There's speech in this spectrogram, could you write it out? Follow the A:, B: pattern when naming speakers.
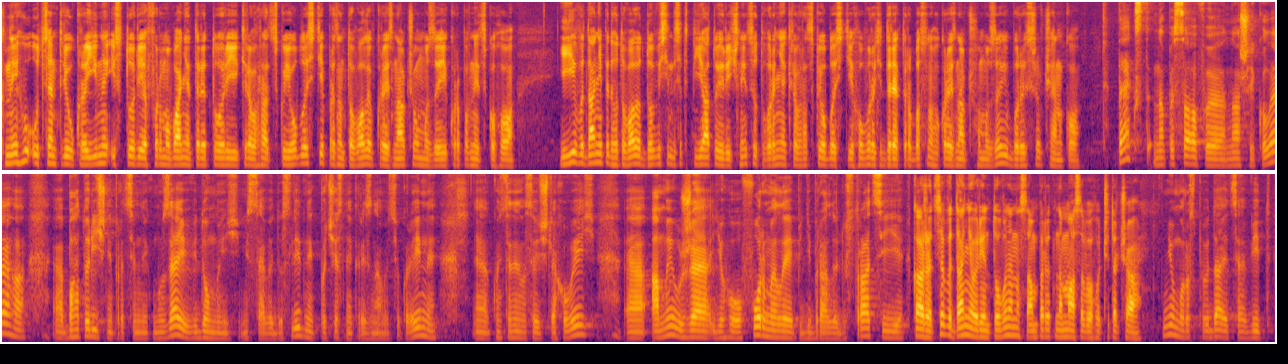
A: Книгу у центрі України Історія формування території Кіровоградської області презентували в краєзнавчому музеї Кропивницького. Її видання підготували до 85-ї річниці утворення Кіровоградської області, говорить директор обласного краєзнавчого музею Борис Шевченко.
B: Текст написав е, наш колега, е, багаторічний працівник музею, відомий місцевий дослідник, почесний краєзнавець України е, Константин Васильович Шляховий. А ми вже його оформили, підібрали ілюстрації.
A: Каже, це видання орієнтоване насамперед на масового читача.
B: В ньому розповідається від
